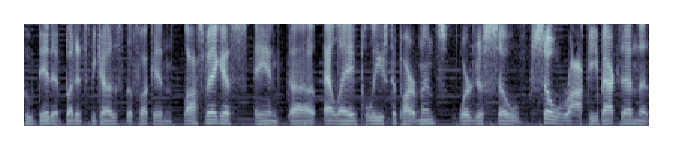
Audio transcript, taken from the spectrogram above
who did it but it's because the fucking las vegas and uh la police departments were just so so rocky back then that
